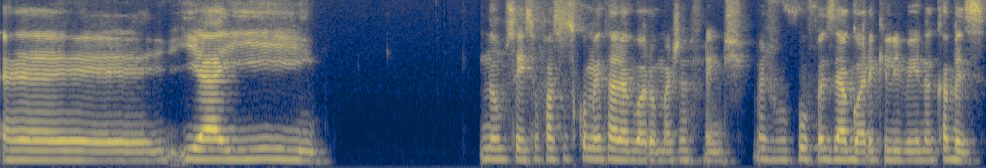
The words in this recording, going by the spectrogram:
É, e aí, não sei se eu faço esse comentário agora ou mais na frente, mas vou fazer agora que ele veio na cabeça.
